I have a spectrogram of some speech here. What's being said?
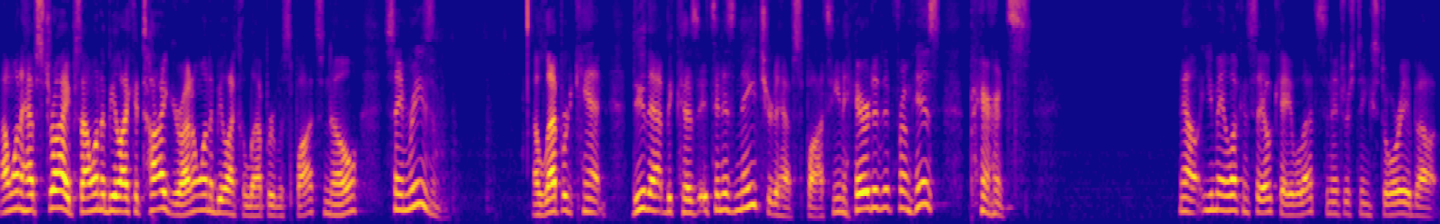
I want to have stripes. I want to be like a tiger. I don't want to be like a leopard with spots. No, same reason. A leopard can't do that because it's in his nature to have spots. He inherited it from his parents. Now, you may look and say, okay, well, that's an interesting story about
